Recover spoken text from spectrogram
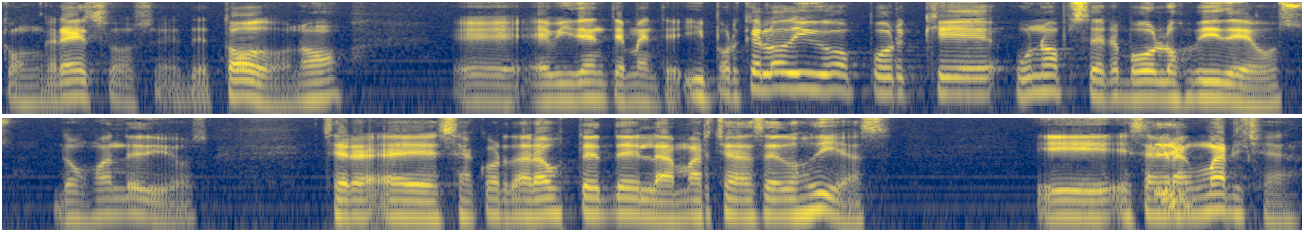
congresos, eh, de todo, ¿no? Eh, evidentemente. ¿Y por qué lo digo? Porque uno observó los videos, don Juan de Dios, se, eh, se acordará usted de la marcha de hace dos días, eh, esa gran marcha.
